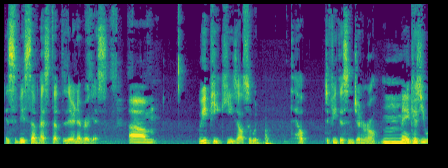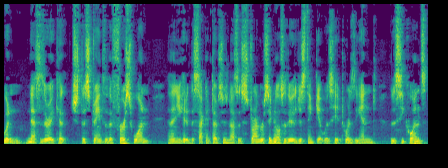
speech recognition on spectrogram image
it's to be so messed up that they're never a guess. Um, Repeat keys also would help defeat this in general maybe. because you wouldn't necessarily catch the strength of the first one, and then you hit it the second time, so that's a stronger signal. So they just think it was hit towards the end of the sequence,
